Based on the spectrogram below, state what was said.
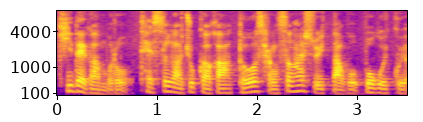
기대감으로 테슬라 주가가 더 상승할 수 있다고 보고 있고요.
